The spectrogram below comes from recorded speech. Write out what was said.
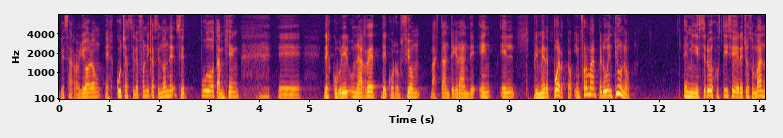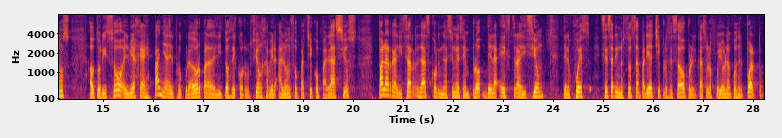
desarrollaron escuchas telefónicas en donde se pudo también eh, descubrir una red de corrupción bastante grande en el primer puerto. Informa Perú 21. El Ministerio de Justicia y Derechos Humanos autorizó el viaje a España del procurador para delitos de corrupción Javier Alonso Pacheco Palacios para realizar las coordinaciones en pro de la extradición del juez César Inostroza Pariachi procesado por el caso de los cuellos blancos del puerto.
